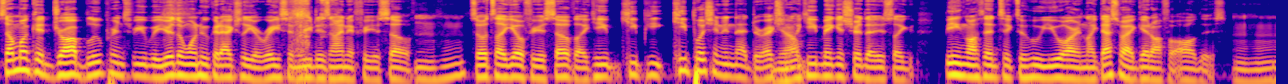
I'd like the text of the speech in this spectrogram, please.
someone could draw blueprints for you, but you're the one who could actually erase and redesign it for yourself. Mm-hmm. So it's like, yo, for yourself, like, keep keep keep, keep pushing in that direction. Yeah. Like, keep making sure that it's like being authentic to who you are, and like that's what I get off of all this, Mm-hmm.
